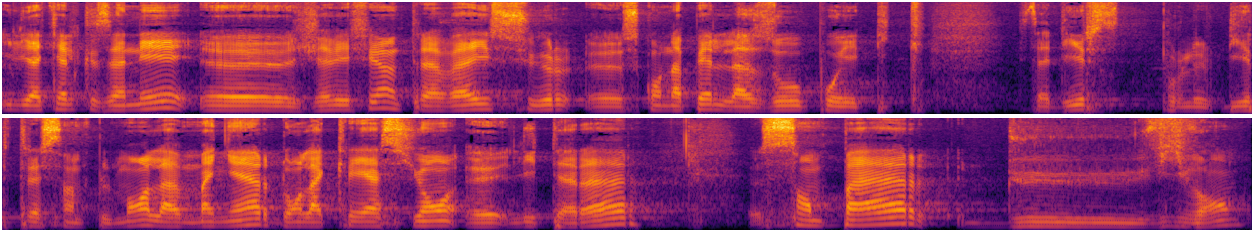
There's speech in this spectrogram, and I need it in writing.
il y a quelques années, euh, j'avais fait un travail sur ce qu'on appelle la zoopoétique, c'est-à-dire, pour le dire très simplement, la manière dont la création littéraire s'empare du vivant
